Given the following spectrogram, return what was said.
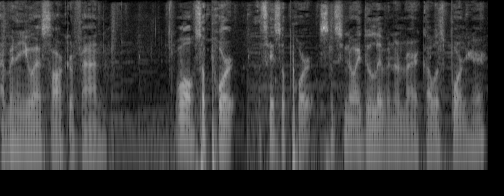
I've been a U.S. soccer fan. Well, support let's say support since you know I do live in America. I was born here.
